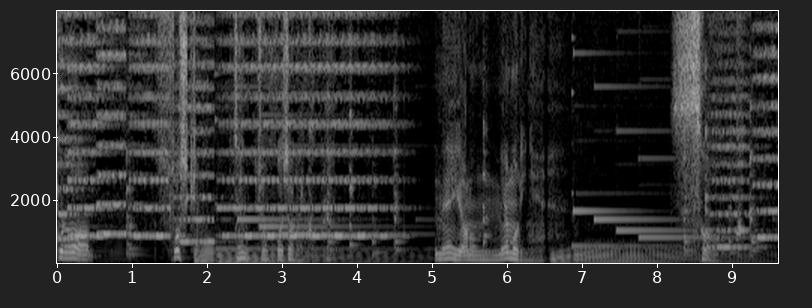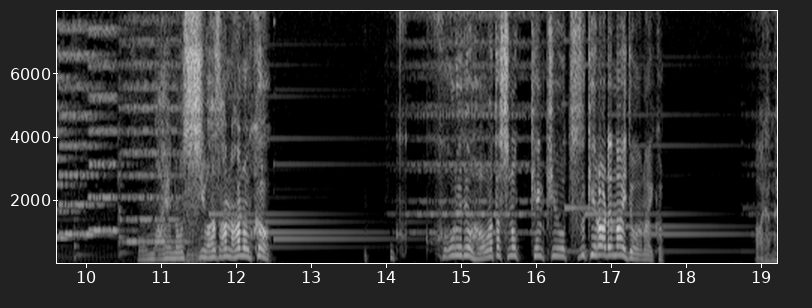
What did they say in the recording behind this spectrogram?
これは組織の全情報じゃないか。メイヤのメモリにそうか。お前の仕業なのか。ここれでは私の研究を続けられないではないか。あやめ。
